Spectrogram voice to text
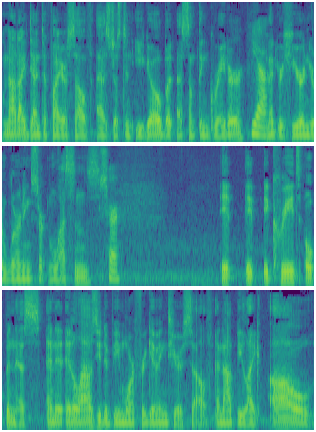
not identify yourself as just an ego, but as something greater. Yeah. and that you're here and you're learning certain lessons. Sure. It it it creates openness and it, it allows you to be more forgiving to yourself and not be like, oh,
